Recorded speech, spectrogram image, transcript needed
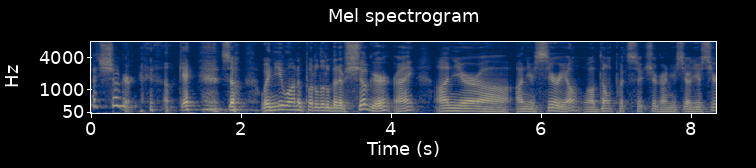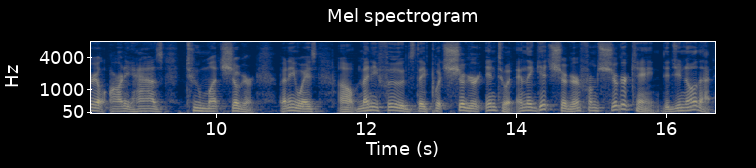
That's sugar. okay, so when you want to put a little bit of sugar, right, on your uh, on your cereal, well, don't put sugar on your cereal. Your cereal already has too much sugar. But anyways, uh, many foods they put sugar into it, and they get sugar from sugar cane. Did you know that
